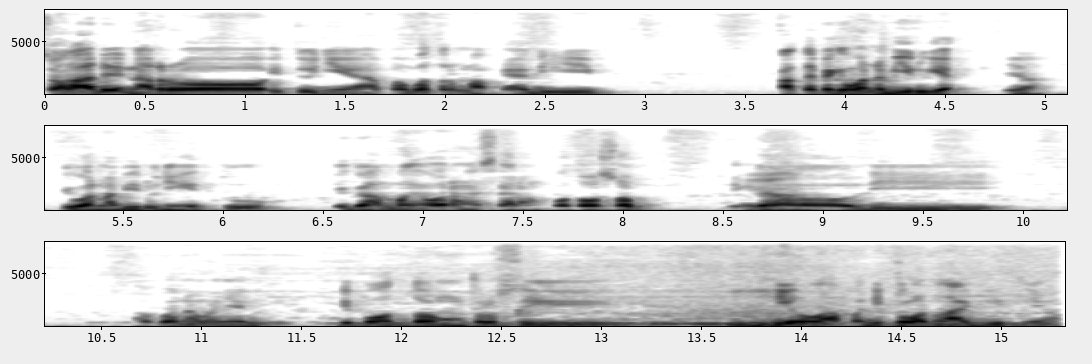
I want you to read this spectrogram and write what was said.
soalnya ada yang naro itunya apa watermarknya di KTP kan warna biru ya? Ya di warna birunya itu. Ya gampang ya orangnya sekarang. Photoshop tinggal di apa namanya dipotong terus di heal apa di clone lagi tuh ya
